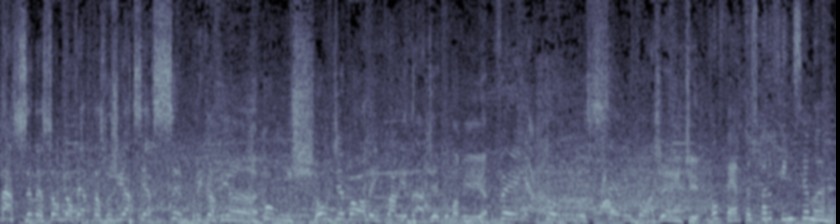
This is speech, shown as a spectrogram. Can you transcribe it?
A seleção de ofertas do Giasse é sempre campeã. Um show de bola em qualidade e economia. Venha torcer com a gente. Ofertas para o fim de semana.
